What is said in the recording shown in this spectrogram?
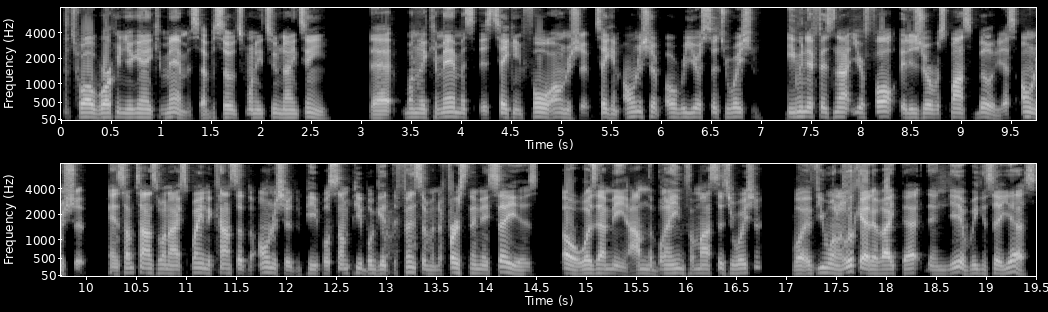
the 12 Work on Your Game Commandments, episode 2219, that one of the commandments is taking full ownership, taking ownership over your situation. Even if it's not your fault, it is your responsibility. That's ownership. And sometimes when I explain the concept of ownership to people, some people get defensive, and the first thing they say is, Oh, what does that mean? I'm the blame for my situation? Well, if you want to look at it like that, then yeah, we can say yes.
